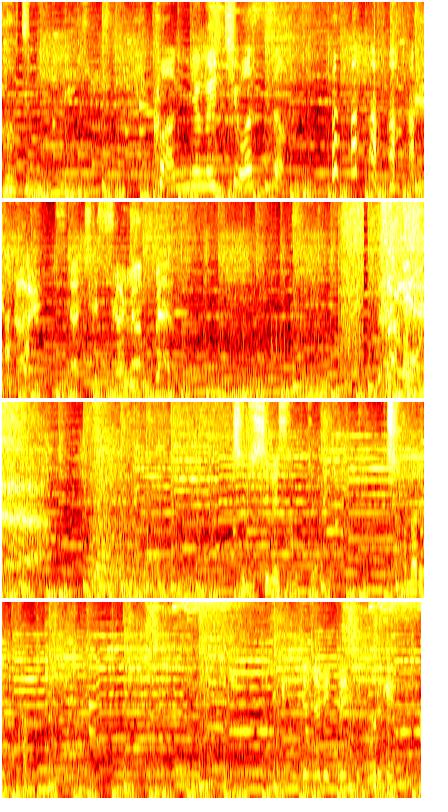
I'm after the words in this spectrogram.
어둠이 내게 광명을 주었어. 이 나를 지나칠 수는 없다 집신을 삼든 천하를 담겠다. 힘 조절이 될지 모르겠다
